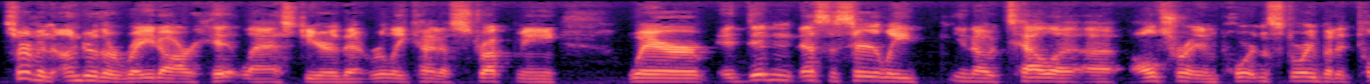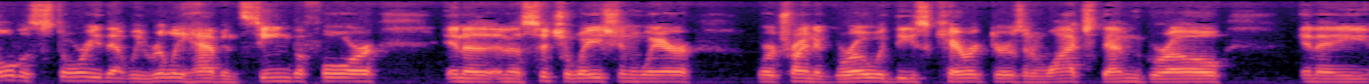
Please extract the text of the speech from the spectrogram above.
sort of an under the radar hit last year that really kind of struck me where it didn't necessarily you know tell a, a, ultra important story but it told a story that we really haven't seen before in a, in a situation where we're trying to grow with these characters and watch them grow in a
